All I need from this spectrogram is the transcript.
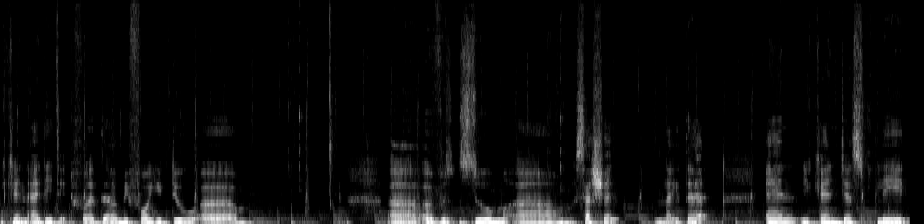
you can edit it further before you do um, uh, a Zoom um, session like that, and you can just play it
